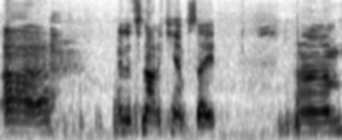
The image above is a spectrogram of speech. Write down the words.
uh, and it's not a campsite. Um,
